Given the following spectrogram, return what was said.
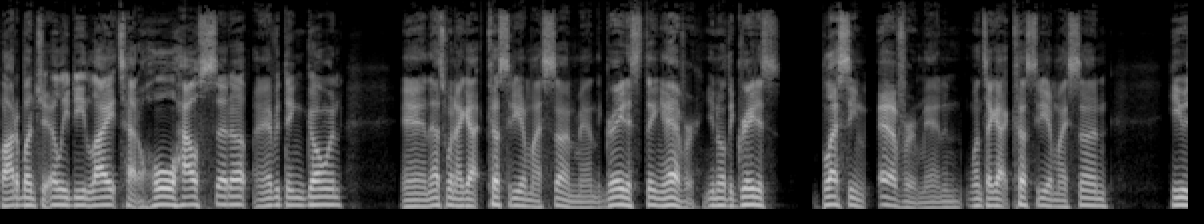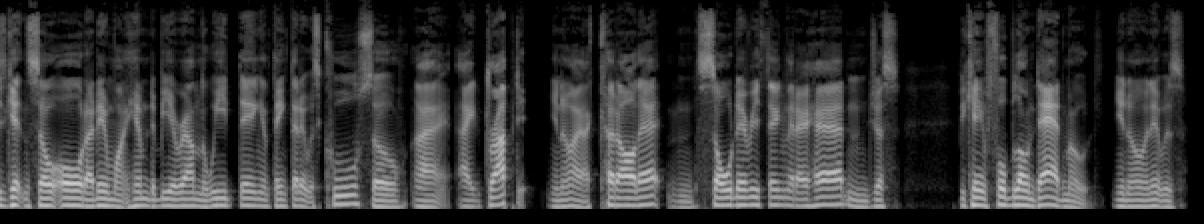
Bought a bunch of LED lights, had a whole house set up and everything going. And that's when I got custody of my son, man. The greatest thing ever. You know, the greatest blessing ever, man. And once I got custody of my son, he was getting so old, I didn't want him to be around the weed thing and think that it was cool. So I, I dropped it. You know, I cut all that and sold everything that I had and just became full blown dad mode, you know, and it was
